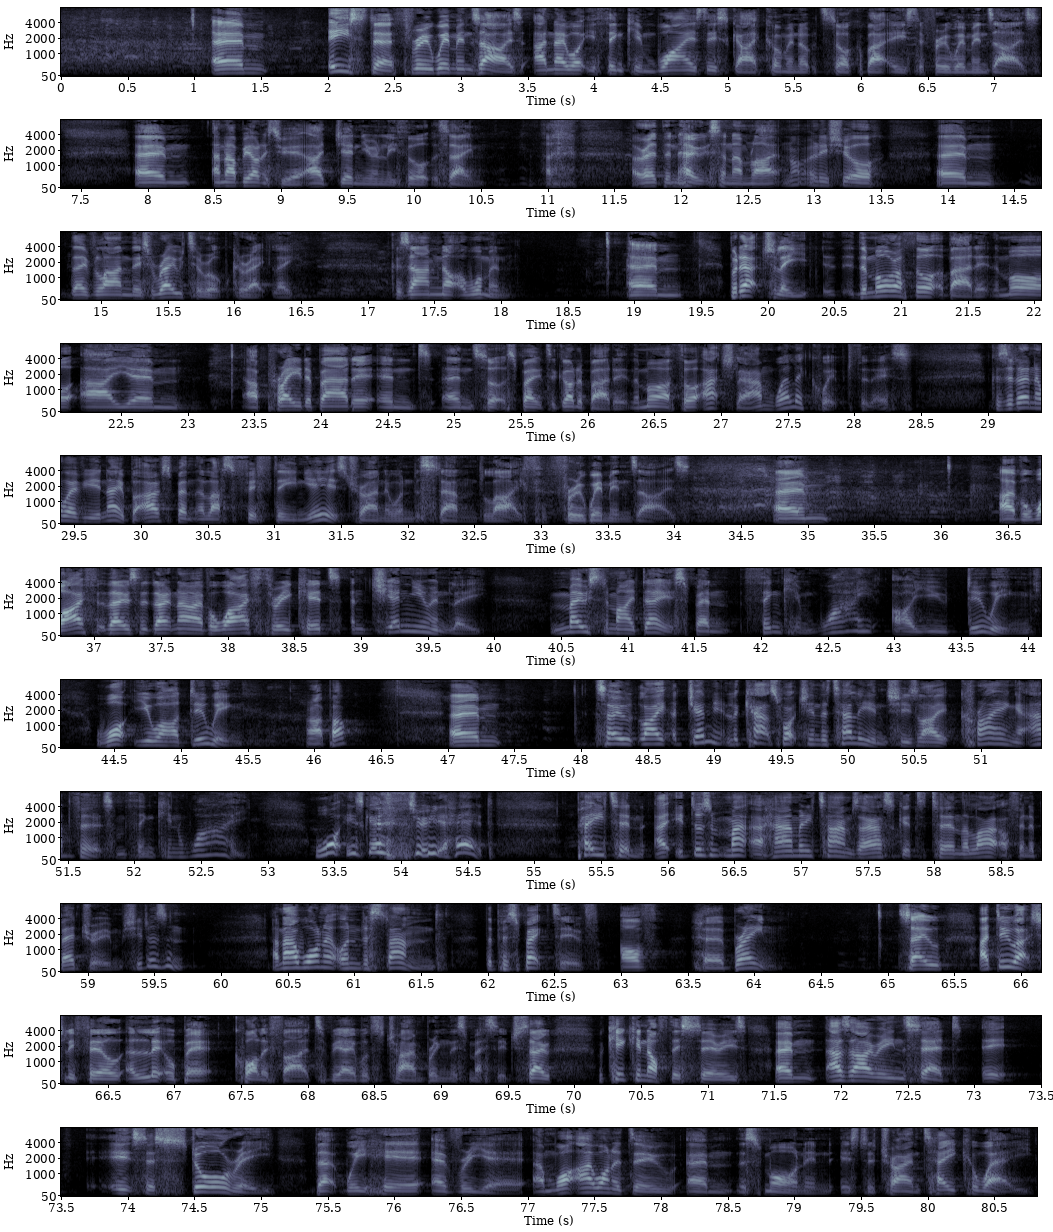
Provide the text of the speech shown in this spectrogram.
um, Easter through women's eyes. I know what you're thinking. Why is this guy coming up to talk about Easter through women's eyes? Um, and I'll be honest with you, I genuinely thought the same. I read the notes and I'm like, I'm not really sure um, they've lined this rota up correctly because I'm not a woman. Um, but actually, the more I thought about it, the more I, um, I prayed about it and, and sort of spoke to God about it, the more I thought, actually, I'm well equipped for this. Because I don't know whether you know, but I've spent the last 15 years trying to understand life through women's eyes. Um, I have a wife, those that don't know, I have a wife, three kids, and genuinely, most of my day is spent thinking, why are you doing what you are doing? Right, pal? Um, so, like, genuinely, the cat's watching the telly and she's like crying at adverts. I'm thinking, why? What is going through your head? Peyton, it doesn't matter how many times I ask her to turn the light off in a bedroom, she doesn't. And I want to understand the perspective of her brain. So I do actually feel a little bit qualified to be able to try and bring this message. So we're kicking off this series. Um, as Irene said, it, it's a story that we hear every year. And what I want to do um, this morning is to try and take away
